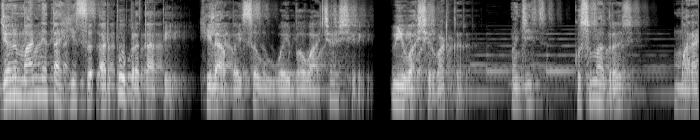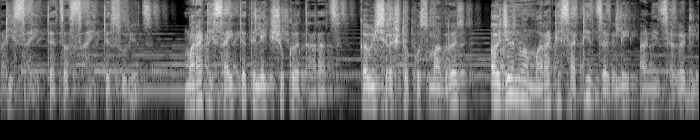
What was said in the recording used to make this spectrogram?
जनमान्यता हिस अर्पू प्रतापे हिला बैसवू वैभवाच्या शिरे विवा शिरवाडकर म्हणजेच कुसुमाग्रज मराठी साहित्याचा साहित्य सूर्यच. मराठी साहित्यातील एक शुक्र ताराच. कविश्रेष्ठ कुसुमाग्रज अजन्म मराठीसाठीच जगले आणि झगडले.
